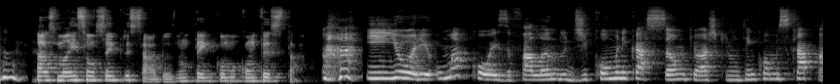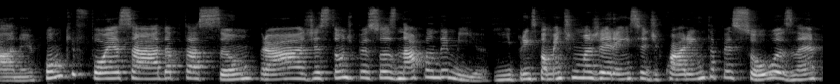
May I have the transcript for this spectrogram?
As mães são sempre sábias, não tem como contestar. e Yuri, uma coisa falando de comunicação que eu acho que não tem como escapar, né? Como que foi essa adaptação para gestão de pessoas na pandemia? E principalmente numa gerência de 40 pessoas, né?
